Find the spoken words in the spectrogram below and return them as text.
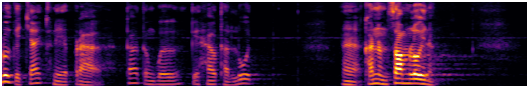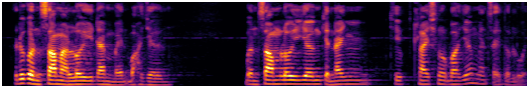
រួចក៏ចែកគ្នាប្រើតើទង្វើគេហៅថាលួចអាខណ្ឌសន្សំលុយហ្នឹងឬក៏សន្សំអាលុយដែលមិនមែនរបស់យើង បើសន្សំលុយយើងចំណេញជាថ្លៃឈ្នួលរបស់យើងមានស្អីទៅលួច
